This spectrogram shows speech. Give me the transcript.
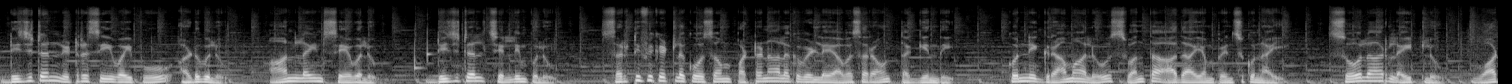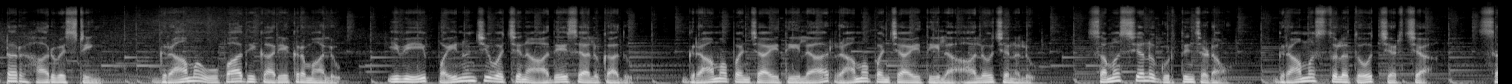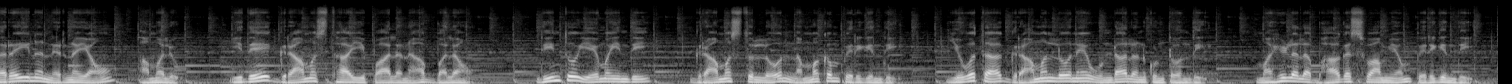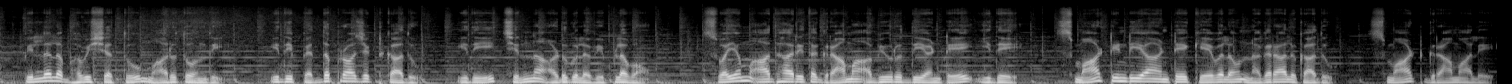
డిజిటల్ లిటరసీ వైపు అడుగులు ఆన్లైన్ సేవలు డిజిటల్ చెల్లింపులు సర్టిఫికెట్ల కోసం పట్టణాలకు వెళ్ళే అవసరం తగ్గింది. కొన్ని గ్రామాలు స్వంత ఆదాయం పెంచుకున్నాయి. సోలార్ లైట్లు వాటర్ హార్వెస్టింగ్ గ్రామ ఉపాధి కార్యక్రమాలు. ఇవి పైనుంచి వచ్చిన ఆదేశాలు కాదు గ్రామ పంచాయతీల రామ పంచాయతీల ఆలోచనలు. సమస్యను గుర్తించడం గ్రామస్తులతో చర్చ. సరైన నిర్ణయం అమలు. ఇదే గ్రామస్థాయి పాలన బలం. దీంతో ఏమైంది? గ్రామస్తుల్లో నమ్మకం పెరిగింది. యువత గ్రామంలోనే ఉండాలనుకుంటోంది. మహిళల భాగస్వామ్యం పెరిగింది. పిల్లల భవిష్యత్తు మారుతోంది. ఇది పెద్ద ప్రాజెక్ట్ కాదు. ఇది చిన్న అడుగుల విప్లవం. స్వయం ఆధారిత గ్రామ అభివృద్ధి అంటే ఇదే. స్మార్ట్ ఇండియా అంటే కేవలం నగరాలు కాదు స్మార్ట్ గ్రామాలే.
